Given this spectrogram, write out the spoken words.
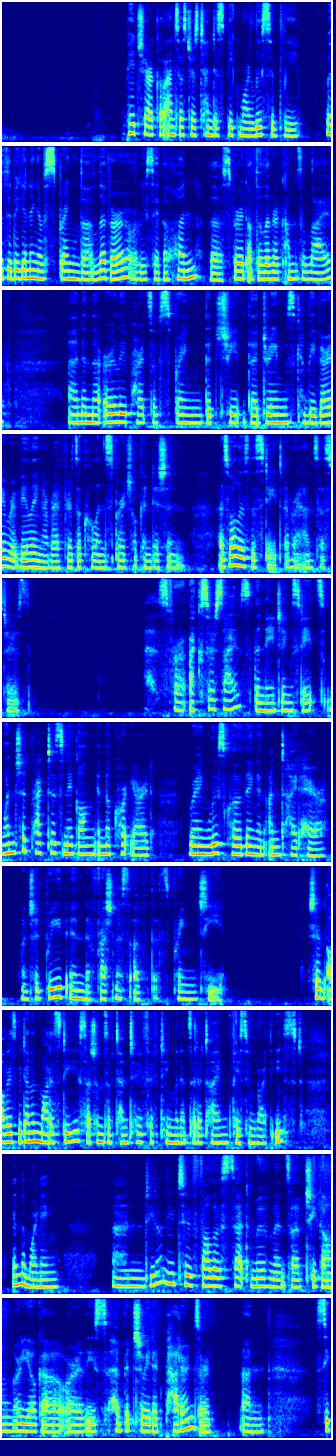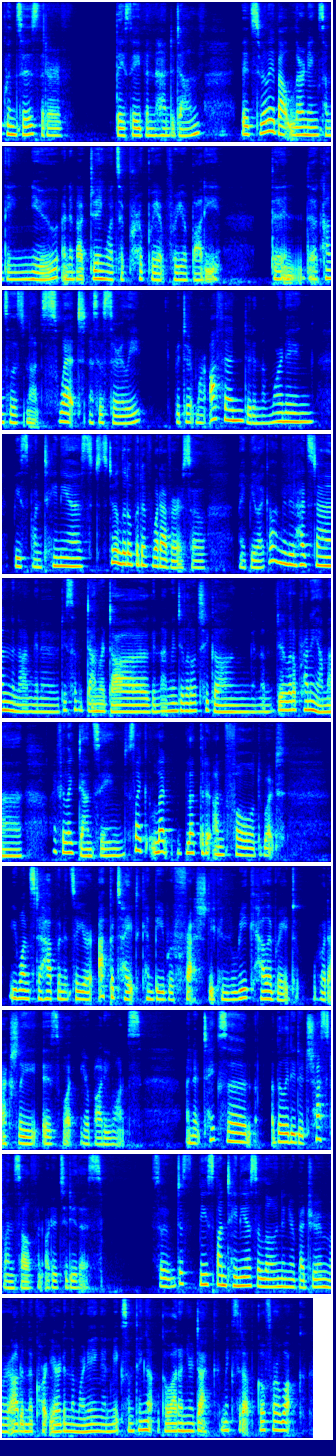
Patriarchal ancestors tend to speak more lucidly. With the beginning of spring, the liver, or we say the hun, the spirit of the liver, comes alive. And in the early parts of spring, the, the dreams can be very revealing of our physical and spiritual condition, as well as the state of our ancestors. As for exercise, the Neijing states one should practice Neigong in the courtyard Wearing loose clothing and untied hair, one should breathe in the freshness of the spring chi. Should always be done in modesty, sessions of 10 to 15 minutes at a time facing northeast in the morning. And you don't need to follow set movements of Qigong or yoga or these habituated patterns or um, sequences that are, they say, been handed down. It's really about learning something new and about doing what's appropriate for your body. The, the counsel is not sweat necessarily, but do it more often, do it in the morning, be spontaneous, just do a little bit of whatever. So might be like, oh, I'm going to do a headstand and I'm going to do some downward dog and I'm going to do a little qigong and then do a little pranayama. I feel like dancing. Just like let, let it unfold what you wants to happen. And so your appetite can be refreshed. You can recalibrate what actually is what your body wants. And it takes an ability to trust oneself in order to do this. So just be spontaneous alone in your bedroom or out in the courtyard in the morning and make something up. Go out on your deck, mix it up, go for a walk.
